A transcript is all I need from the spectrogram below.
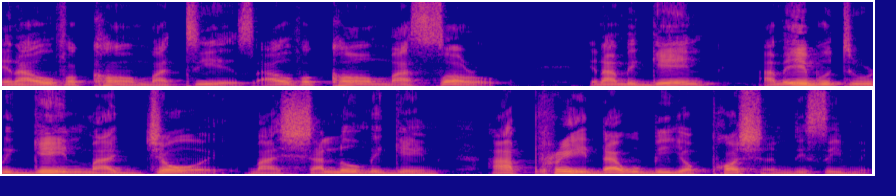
And I overcome my tears. I overcome my sorrow. And I begin, I'm able to regain my joy, my shalom again. I pray that will be your portion this evening.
